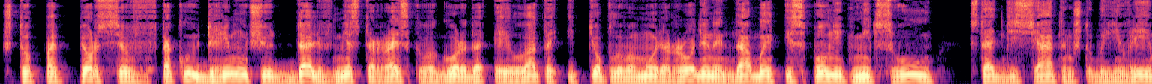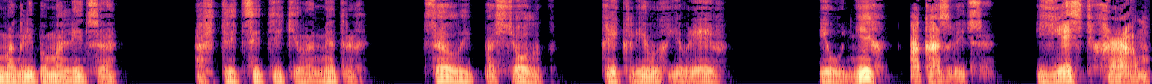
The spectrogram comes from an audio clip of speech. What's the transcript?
что поперся в такую дремучую даль вместо райского города Эйлата и теплого моря Родины, дабы исполнить мицу, стать десятым, чтобы евреи могли помолиться а в тридцати километрах целый поселок крикливых евреев. И у них, оказывается, есть храм.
